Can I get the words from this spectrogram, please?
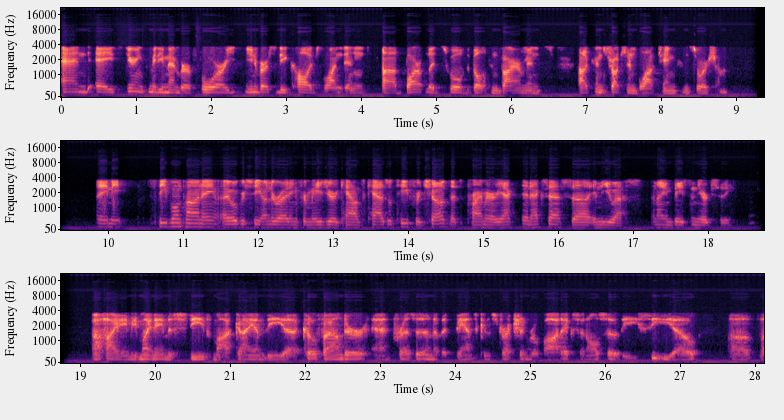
and a steering committee member for University College London's uh, Bartlett School of the Built Environment's uh, Construction Blockchain Consortium. Amy, Steve Bompane, I oversee underwriting for major accounts casualty for Chubb, that's primary and excess uh, in the U.S., and I am based in New York City. Uh, hi, Amy. My name is Steve Muck. I am the uh, co founder and president of Advanced Construction Robotics and also the CEO of uh,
